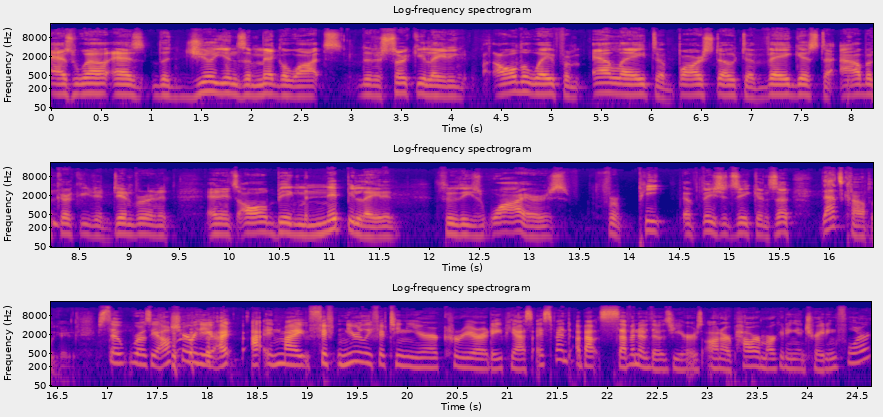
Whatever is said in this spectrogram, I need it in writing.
as well as the jillions of megawatts that are circulating all the way from LA to Barstow to Vegas to Albuquerque to Denver and it and it's all being manipulated through these wires for peak efficiency consumption. That's complicated. So, Rosie, I'll share with you. I, I, in my fif- nearly 15 year career at APS, I spent about seven of those years on our power marketing and trading floor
